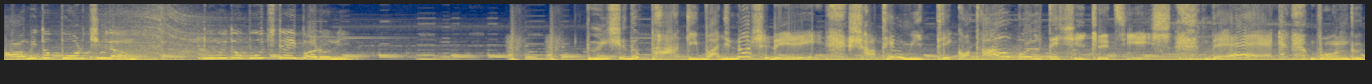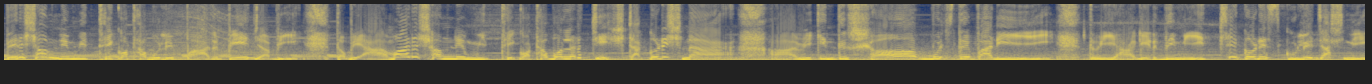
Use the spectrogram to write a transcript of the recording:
আমি তো পড়ছিলাম। তুমি তো বুঝতেই পারোনি। তুই শুধু ফাঁকি বাজনস রে। সাথে মিথ্যে কথাও বলতে শিখেছিস। দেখ, বন্ধুদের সামনে মিথ্যে কথা বলে পার পেয়ে যাবি। তবে আমার সামনে মিথ্যে কথা বলার চেষ্টা করিস না। আমি কিন্তু সব বুঝতে পারি। তুই আগের দিন ইচ্ছে করে স্কুলে যাসনি,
